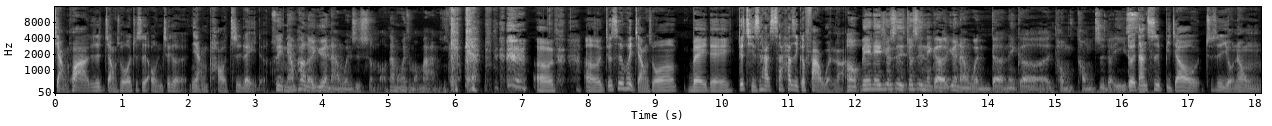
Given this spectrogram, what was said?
讲话，就是讲说就是哦你这个娘炮之类的。所以娘炮的越南文是什么？他们会怎么骂你？呃呃，就是会讲说 “bay day”，就其实它是它是一个法文啦。哦 b a d y 就是就是那个越南文的那个同同志的意思。对，但是比较就是有那种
